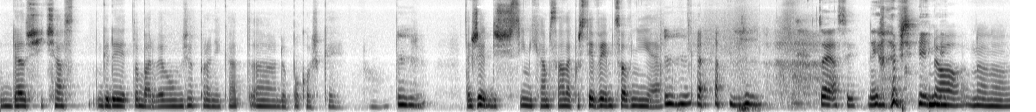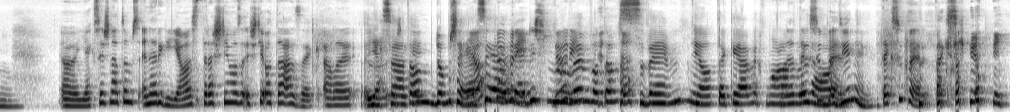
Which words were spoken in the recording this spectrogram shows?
delší čas, kdy to barvivo může pronikat do pokožky. No, takže. Mm-hmm. Takže když si ji míchám sama, tak prostě vím, co v ní je. Mm-hmm. to je asi nejlepší. No, no, no. no. Eh, jak seš na tom s energií? Já mám strašně moc ještě otázek, ale... Eh, já jsem říkej... na tom dobře. Já jo, si, dobrý, já, když dobrý. mluvím o tom svém, jo, tak já bych mohla no, tak super, hodiny. Tak super, tak skvělý.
